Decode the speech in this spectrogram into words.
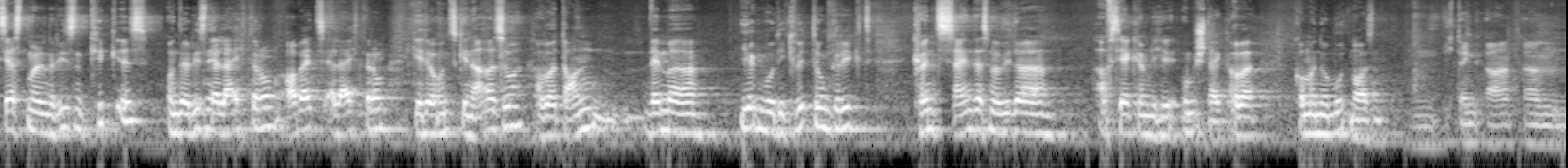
zuerst mal ein Riesenkick ist und eine Riesenerleichterung, Arbeitserleichterung, geht ja uns genauso. Aber dann, wenn man irgendwo die Quittung kriegt, könnte es sein, dass man wieder aufs Herkömmliche umsteigt. Aber kann man nur mutmaßen. Ich denke auch, ähm,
